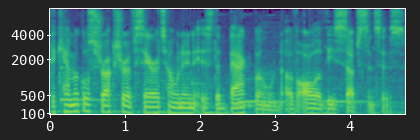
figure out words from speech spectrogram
The chemical structure of serotonin is the backbone of all of these substances.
